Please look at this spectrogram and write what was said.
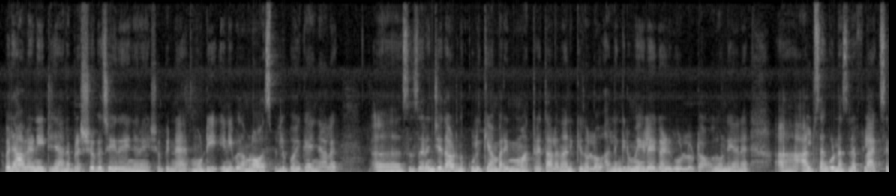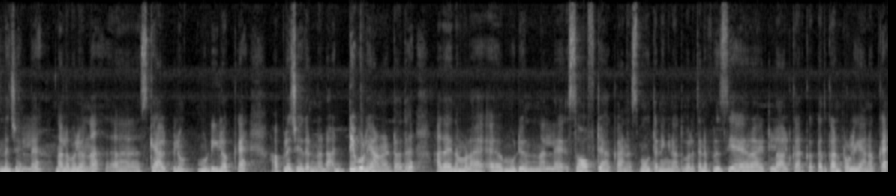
അപ്പോൾ രാവിലെ എണീറ്റ് ഞാൻ ബ്രഷൊക്കെ ചെയ്ത് കഴിഞ്ഞതിന് ശേഷം പിന്നെ മുടി ഇനിയിപ്പോൾ നമ്മൾ ഹോസ്പിറ്റലിൽ പോയി കഴിഞ്ഞാൽ സിസറിൻ ചെയ്ത് അവിടെ നിന്ന് കുളിക്കാൻ പറയുമ്പോൾ മാത്രമേ തല നനയ്ക്കുന്നുള്ളൂ. അല്ലെങ്കിൽ മേലെ കഴുകുള്ളൂ കേട്ടോ. അതുകൊണ്ട് ഞാൻ ആൽപ്സ് ആൻഡ് കുണ്ടസിന്റെ ഫ്ലാക്സിന്റെ ജെല്ല് നല്ലപോലെ ഒന്ന് സ്കാൽപ്പിലും മുടിയിലൊക്കെ അപ്ലൈ ചെയ്തിട്ടുണ്ട് അടിപൊളിയാണ് കേട്ടോ അത്. അതായത് നമ്മളെ മുടി ഒന്ന് നല്ല സോഫ്റ്റ് ആക്കാനും സ്മൂത്തനിങ്ങിനും അതുപോലെ തന്നെ ഫ്രിസി എയർ ആയിട്ടുള്ള ആൾക്കാർക്കൊക്കെ അത് കൺട്രോൾ ചെയ്യാനൊക്കെ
